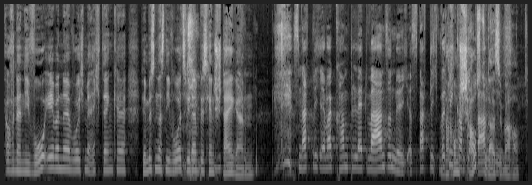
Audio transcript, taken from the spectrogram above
auf einer Niveauebene, wo ich mir echt denke, wir müssen das Niveau jetzt wieder ein bisschen steigern. Es macht mich aber komplett wahnsinnig. Es macht mich wirklich Warum komplett schaust du wahnsinnig. das überhaupt?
